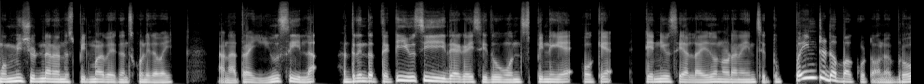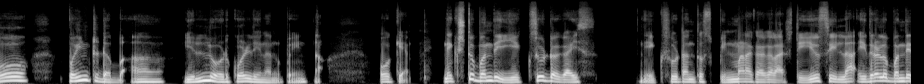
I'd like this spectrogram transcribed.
ಮಮ್ಮಿ ಶುಡ್ ನಾನು ಸ್ಪಿನ್ ಮಾಡ್ಬೇಕು ಅನ್ಸ್ಕೊಂಡಿದ್ದೆ ಬೈ. ನನ್ನ ಹತ್ರ ಯು ಸಿ ಇಲ್ಲ. ಅದರಿಂದ ತರ್ಟಿ ಯು ಸಿ ಇದೆ ಗೈಸ್ ಇದು ಒಂದು ಸ್ಪಿನ್ಗೆ ಓಕೆ ಟೆನ್ ಯು ಸಿ ಅಲ್ಲ. ಇದು ನೋಡೋಣ, ಏನು ಸಿಕ್ತು? ಪೈಂಟ್ ಡಬ್ಬ ಕೊಟ್ಟವನು ಬ್ರೋ ಪೈಂಟ್ ಡಬ್ಬ. ಎಲ್ಲೂ ಹೊಡ್ಕೊಳ್ಳಿ ನಾನು ಪೈಂಟ್ನ ಓಕೆ ನೆಕ್ಸ್ಟ್ ಬಂದು ಎಕ್ಸೂಟ್ ಗೈಸ್ ಎಕ್ಸೂಟ್ ಅಂತೂ ಸ್ಪಿನ್ ಮಾಡೋಕ್ಕಾಗಲ್ಲ, ಅಷ್ಟು ಯು ಸಿ ಇಲ್ಲ. ಇದರಲ್ಲೂ ಬಂದು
